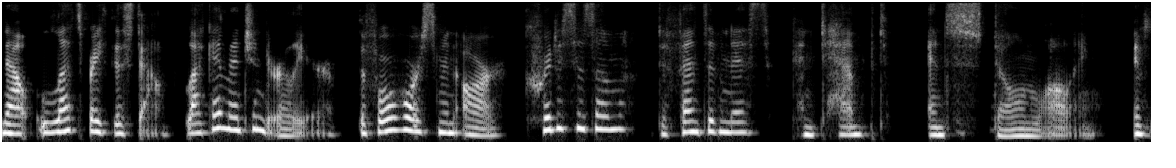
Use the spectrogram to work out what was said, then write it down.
Now, let's break this down. Like I mentioned earlier, the four horsemen are criticism, defensiveness, contempt, and stonewalling. If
